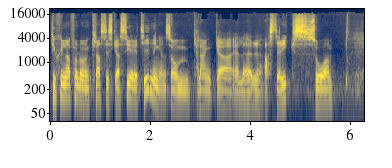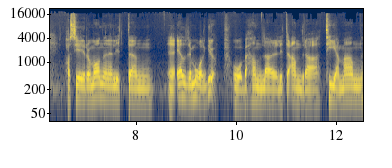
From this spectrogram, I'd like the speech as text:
till skillnad från den klassiska serietidningen som Kalanka eller Asterix så har serieromanen en liten eh, äldre målgrupp och behandlar lite andra teman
